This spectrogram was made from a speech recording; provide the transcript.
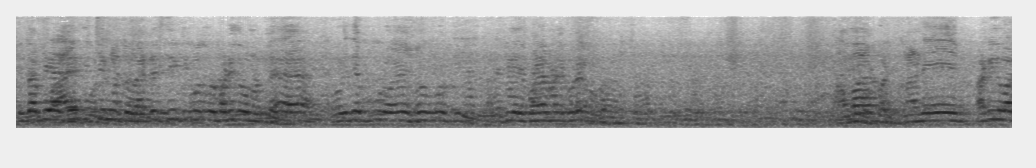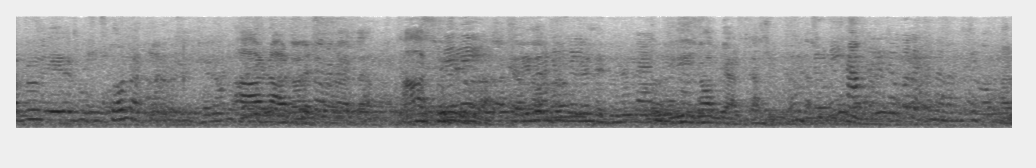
শুধু আপনি অ্যাড্রেস দিচ্ছেন না তো? অ্যাড্রেস দিয়ে ঠিক মতো করে পাঠিয়ে দেবো না হ্যাঁ হরিদেবপুর অয়সঙ্গতি ঠিক আছে পরে আমরা করে আমার ওখানে পাঠিয়ে দেবো একটু একটু সুস্থ হন আর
